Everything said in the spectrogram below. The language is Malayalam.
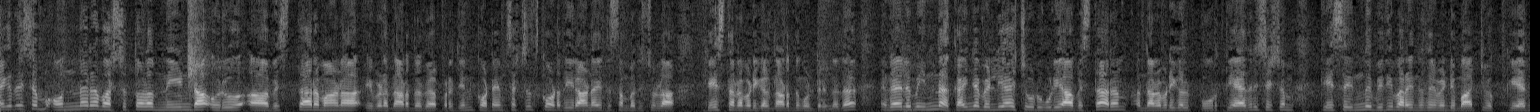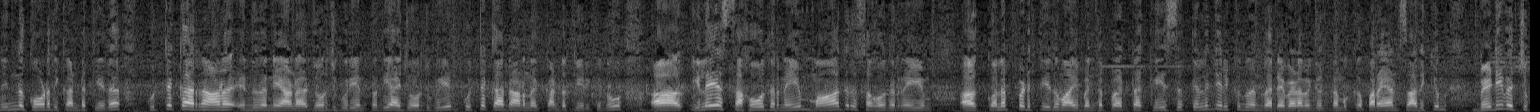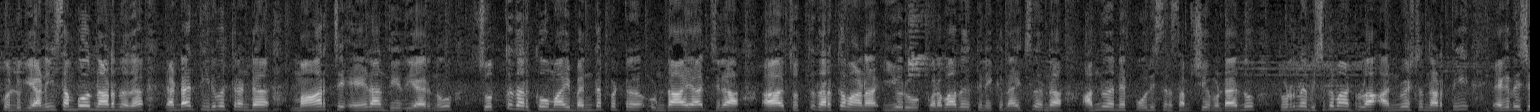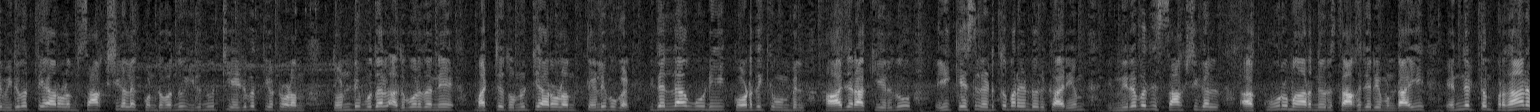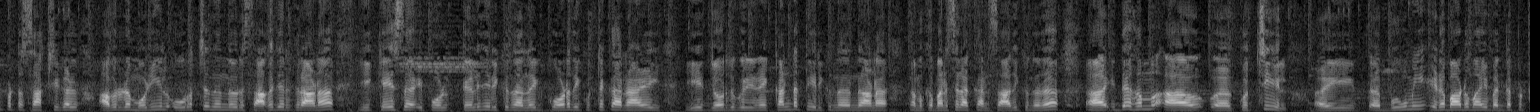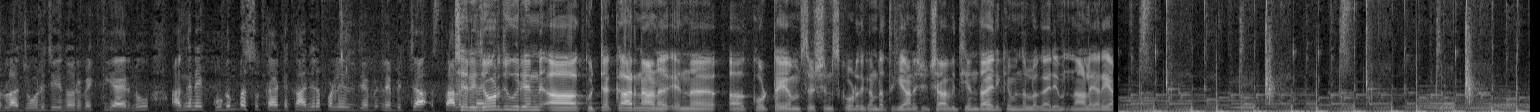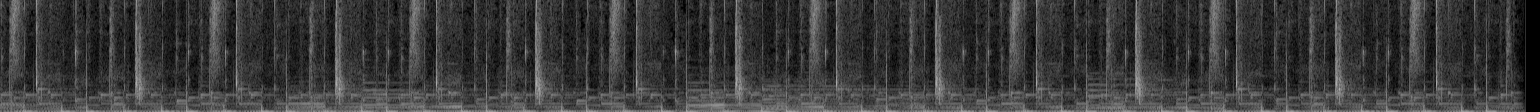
ഏകദേശം ഒന്നര വർഷത്തോളം നീണ്ട ഒരു വിസ്താരമാണ് ഇവിടെ നടന്നത്. പ്രജിൻ കോട്ടയം സെഷൻസ് കോടതിയിലാണ് ഇത് സംബന്ധിച്ചുള്ള കേസ് നടപടികൾ നടന്നുകൊണ്ടിരുന്നത്. എന്തായാലും ഇന്ന് കഴിഞ്ഞ വെള്ളിയാഴ്ചയോടുകൂടി ആ വിസ്താരം നടപടികൾ പൂർത്തിയായി അതിനുശേഷം കേസ് ഇന്ന് വിധി പറയുന്നതിന് വേണ്ടി മാറ്റിവെക്കുകയായിരുന്നു ഇന്ന് കോടതി കണ്ടെത്തിയത് കുറ്റക്കാരനാണ് എന്ന് തന്നെയാണ്. ജോർജ് കുര്യൻ പ്രതിയായ ജോർജ് കുര്യൻ കുറ്റക്കാരനാണെന്ന് കണ്ടെത്തിയിരിക്കുന്നു. ഇളയ സഹോദരനെയും മാതൃ സഹോദരനെയും കൊലപ്പെടുത്തിയതുമായി ബന്ധപ്പെട്ട കേസ് തെളിഞ്ഞിരിക്കുന്നു എന്ന് തന്നെ വേണമെങ്കിൽ നമുക്ക് പറയാൻ സാധിക്കും. വെടിവെച്ച് കൊല്ലുകയാണ് ഈ സംഭവം നടന്നത്. രണ്ടായിരത്തി ഇരുപത്തിരണ്ട് മാർച്ച് ഏഴാം തീയതിയായിരുന്നു. സ്വത്ത് തർക്കവുമായി ബന്ധപ്പെട്ട് ഉണ്ടായ ചില സ്വത്ത് തർക്കമാണ് ഈ ഒരു കൊലപാതകത്തിലേക്ക് നയിച്ചതെന്ന് അന്ന് തന്നെ പോലീസിന് സംശയമുണ്ടായിരുന്നു. തുടർന്ന് വിശദമായിട്ടുള്ള അന്വേഷണം നടത്തി ഏകദേശം ഇരുപത്തിയാറോളം സാക്ഷികളെ കൊണ്ടുവന്നു. ഇരുന്നൂറ്റി എഴുപത്തിയെട്ടോളം തൊണ്ടി മുതൽ അതുപോലെ തന്നെ മറ്റ് തൊണ്ണൂറ്റിയാറോളം തെളിവുകൾ ഇതെല്ലാം കൂടി കോടതിക്ക് മുമ്പിൽ ഹാജരാക്കിയിരുന്നു. ഈ കേസിൽ എടുത്തു പറയേണ്ട ഒരു കാര്യം നിരവധി സാക്ഷികൾ കൂറുമാറുന്ന ഒരു സാഹചര്യം ഉണ്ടായി. എന്നിട്ടും പ്രധാനപ്പെട്ട സാക്ഷികൾ അവരുടെ മൊഴിയിൽ ഉറച്ചു നിന്ന ഒരു സാഹചര്യത്തിലാണ് ഈ കേസ് ഇപ്പോൾ തെളിഞ്ഞിരിക്കുന്നത് അല്ലെങ്കിൽ കോടതി കുറ്റക്കാരനായി ഈ ജോർജ് കുര്യനെ കണ്ടെത്തിയിരിക്കുന്നതെന്നാണ് നമുക്ക് മനസ്സിലാക്കാൻ സാധിക്കുന്നത്. ഇദ്ദേഹം കൊച്ചിയിൽ ഈ ഭൂമി ഇടപാടുമായി ബന്ധപ്പെട്ടുള്ള ജോലി ചെയ്യുന്ന ഒരു വ്യക്തിയായിരുന്നു. അങ്ങനെ കുടുംബ സ്വത്തായിട്ട് കാഞ്ഞിരപ്പള്ളിയിൽ ലഭിച്ച സ്ഥലത്ത് ജോർജ് കുര്യൻ കുറ്റക്കാരനാണ് എന്ന് കോട്ടയം സെഷൻസ് കോടതി കണ്ടെത്തുകയാണ്. ശിക്ഷാവിധി എന്തായിരിക്കും എന്നുള്ള കാര്യം നാളെ അറിയാം.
